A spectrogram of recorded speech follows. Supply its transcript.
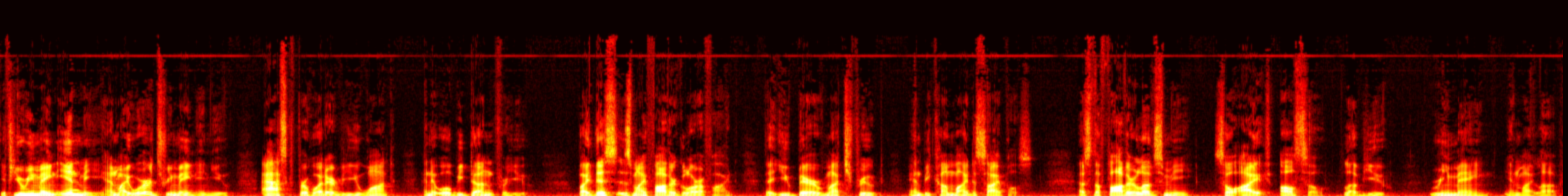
If you remain in me, and my words remain in you, ask for whatever you want, and it will be done for you. By this is my Father glorified, that you bear much fruit and become my disciples. As the Father loves me, so I also love you. Remain in my love.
